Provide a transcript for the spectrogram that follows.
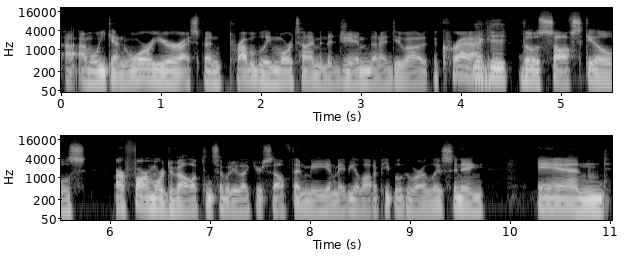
I'm a weekend warrior, I spend probably more time in the gym than I do out at the crag. Mm-hmm. Those soft skills are far more developed in somebody like yourself than me, and maybe a lot of people who are listening. And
